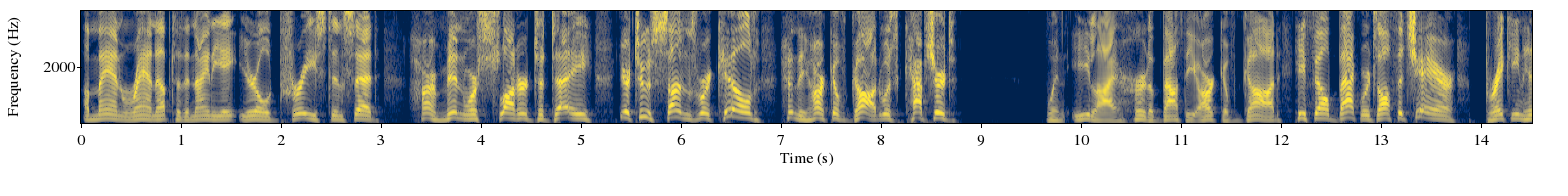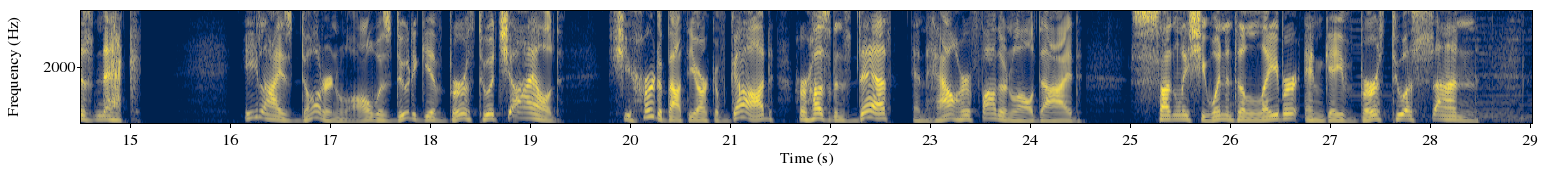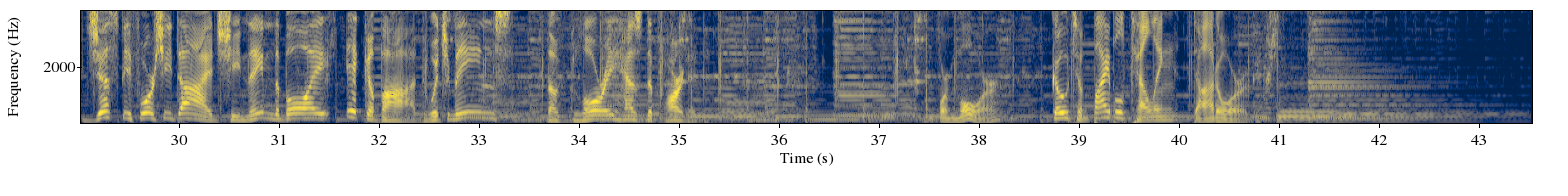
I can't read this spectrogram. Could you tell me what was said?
A man ran up to the 98 year old priest and said, Our men were slaughtered today, your two sons were killed, and the Ark of God was captured. When Eli heard about the Ark of God, he fell backwards off the chair, breaking his neck. Eli's daughter in law was due to give birth to a child. She heard about the Ark of God, her husband's death, and how her father in law died. Suddenly she went into labor and gave birth to a son. Just before she died, she named the boy Ichabod, which means the glory has departed. For more, go to BibleTelling.org.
